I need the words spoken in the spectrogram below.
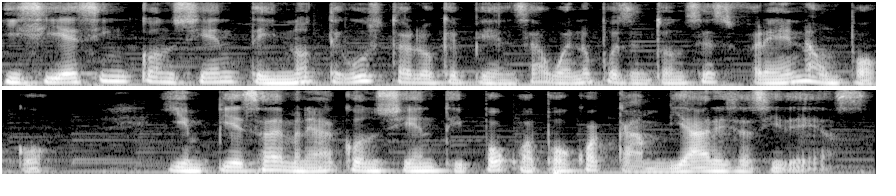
Y si es inconsciente y no te gusta lo que piensa, bueno, pues entonces frena un poco y empieza de manera consciente y poco a poco a cambiar esas ideas.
